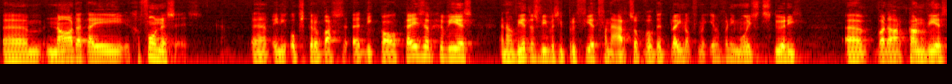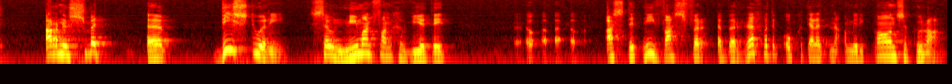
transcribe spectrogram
ehm um, nadat hy gefonnis is. Ehm um, en die opskrif was uh, die Kaal Keiser gewees En dan weet ons wie was die profeet van Hertsog wil dit bly nog vir my een van die mooiste stories uh wat daar kan wees. Arno Smit uh die storie sou niemand van geweet het uh, uh, uh, as dit nie was vir 'n berig wat ek opgetel het in 'n Amerikaanse koerant.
